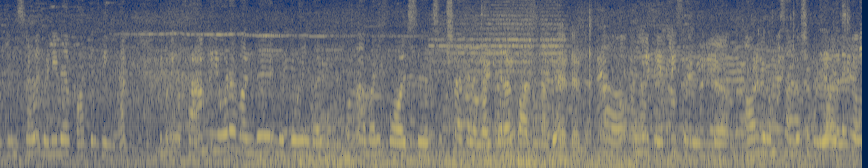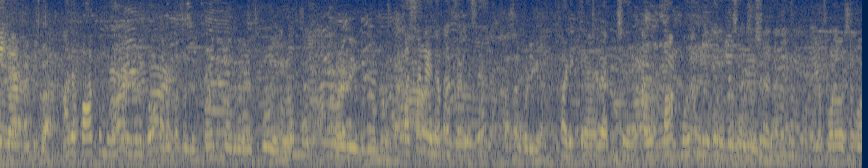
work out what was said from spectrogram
ஃப்ரெண்ட்ஸ்னால வெளியில் பார்த்துருப்பீங்க. இப்போ நீங்கள் ஃபேமிலியோடு வந்து இந்த கோயில்கள் அது மாதிரி ஃபால்ஸு சுற்றுலா தலங்கள் இதெல்லாம் பார்க்கும்போது உங்களுக்கு எப்படி சார் அவங்க ரொம்ப சந்தோஷப்படுவாங்கல்ல வீட்டில் அதை பார்க்கும்போது உங்களுக்கும் பசங்க என்ன பண்ணுறாங்க சார்? படிக்கிறாங்க. சரி அதை பார்க்கும்போது உங்களுக்கு ரொம்ப சந்தோஷமா போன வருஷமா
